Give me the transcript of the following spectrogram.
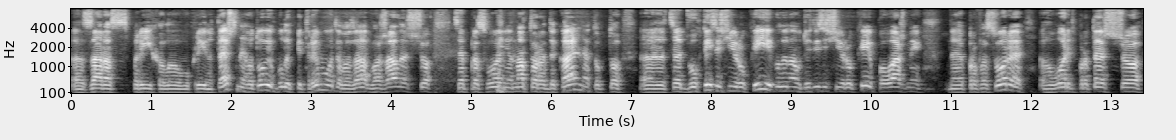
зараз переїхало в Україну, теж не готові були підтримувати. вважа- Вважали, що це присвоєння надто радикальне, тобто е, це 2000-ні роки, і коли нам в 2000-ні роки поважні професори говорять про те, що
